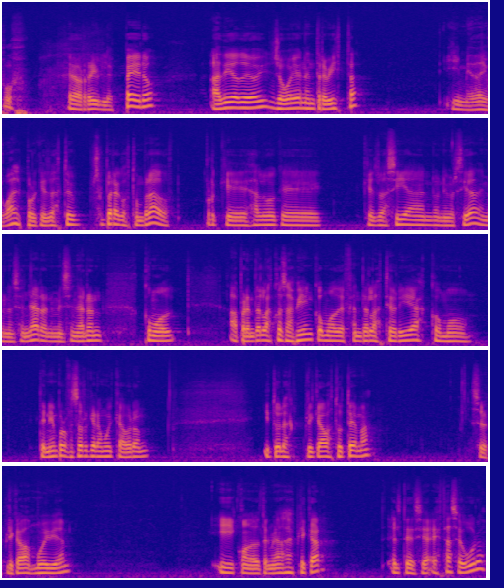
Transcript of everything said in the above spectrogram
Uf. Era horrible. Pero a día de hoy yo voy a una entrevista y me da igual, porque ya estoy súper acostumbrado, porque es algo que, que yo hacía en la universidad y me lo enseñaron. Y me enseñaron cómo aprender las cosas bien, cómo defender las teorías, cómo... Tenía un profesor que era muy cabrón y tú le explicabas tu tema, se lo explicabas muy bien y cuando lo terminabas de explicar, él te decía, ¿estás seguro?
